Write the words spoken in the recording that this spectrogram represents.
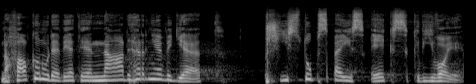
Na Falconu 9 je nádherně vidět přístup SpaceX k vývoji.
